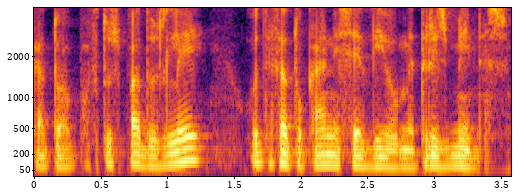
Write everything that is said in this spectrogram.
από αυτούς πάντως λέει ότι θα το κάνει σε 2 με 3 μήνες.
